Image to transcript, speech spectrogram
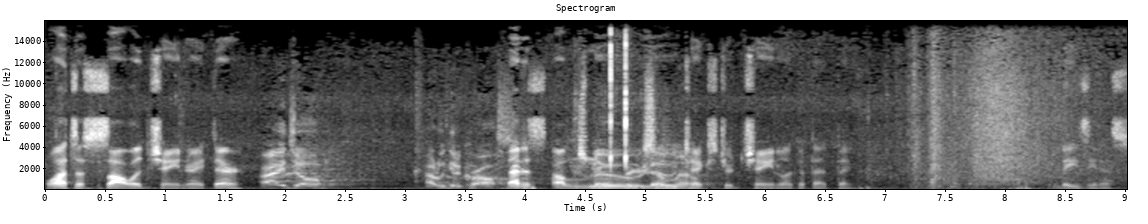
Well, that's a solid chain right there. All right, Joel. How do we get across? That is a Guess low, low something out. textured chain. Look at that thing. Laziness.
